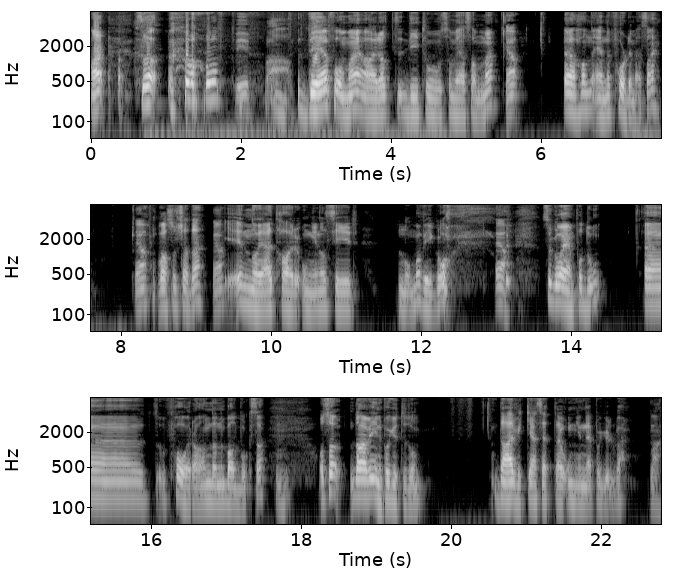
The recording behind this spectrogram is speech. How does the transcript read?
Nei, så fy faen. det jeg får med meg, er at de to som vi er sammen med, Ja. eh, han ene får det med seg. Ja. Hva som skjedde. Ja. Når jeg tar ungen og sier 'nå må vi gå', Ja. så går jeg inn på do, eh, får av ham denne badebuksa, mm. og så, da er vi inne på guttedoen. Der vil ikke jeg sette ungen ned på gulvet. Nei.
